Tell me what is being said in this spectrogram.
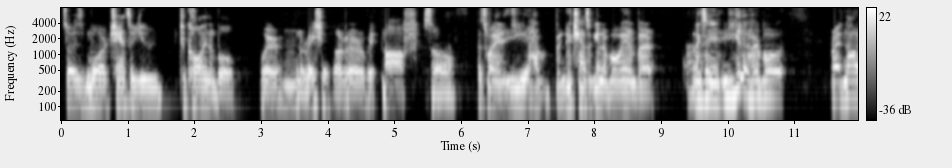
So there's more chance of you to call in a bull where mm-hmm. the ratios are a little bit off. So that's why you have a good chance of getting a bull in. But like I say, you get a herd bull, right now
